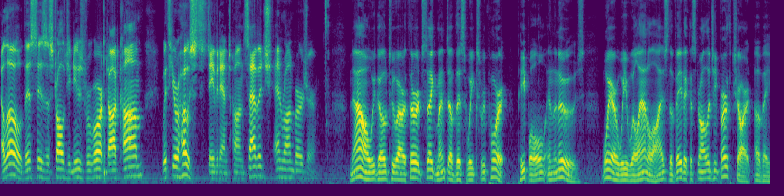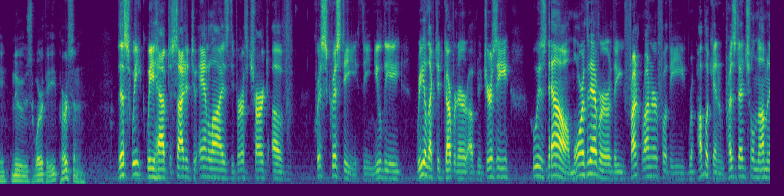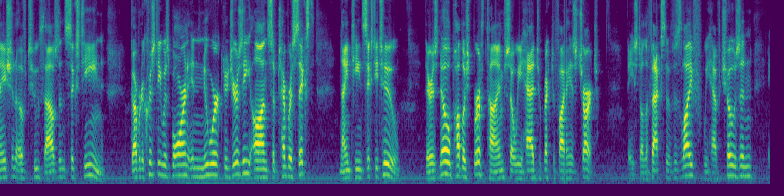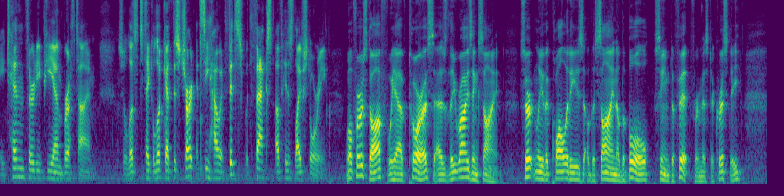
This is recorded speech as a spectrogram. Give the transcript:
Hello, this is astrologynewsreport.com with your hosts, David Anton Savage and Ron Berger. Now we go to our third segment of this week's report People in the News, where we will analyze the Vedic astrology birth chart of a newsworthy person. This week we have decided to analyze the birth chart of Chris Christie, the newly re elected governor of New Jersey who is now more than ever the frontrunner for the Republican presidential nomination of 2016. Governor Christie was born in Newark, New Jersey on September 6, 1962. There is no published birth time, so we had to rectify his chart. Based on the facts of his life, we have chosen a 10:30 p.m. birth time. So let's take a look at this chart and see how it fits with facts of his life story. Well, first off, we have Taurus as the rising sign. Certainly, the qualities of the sign of the bull seem to fit for Mr. Christie.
